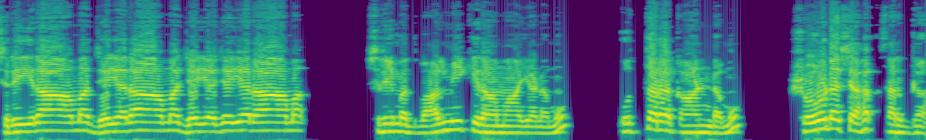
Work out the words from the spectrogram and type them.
శ్రీరామ జయ రామ జయ జయ రామ. శ్రీమద్ వాల్మీకి రామాయణము ఉత్తరకాండము షోడశ సర్గ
